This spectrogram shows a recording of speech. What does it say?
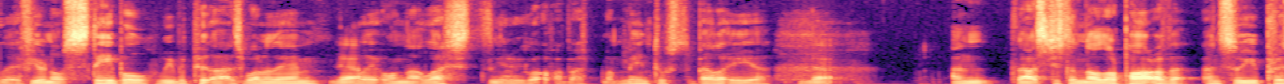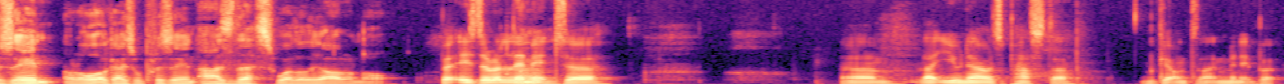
if you're not stable, we would put that as one of them, Yeah. like on that list. You know, you've got a, a, a mental stability. A, Yeah. and that's just another part of it. And so you present, or a lot of guys will present as this, whether they are or not. But is there a limit Um, to, um, like you now as a pastor? We'll get onto that in a minute. But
